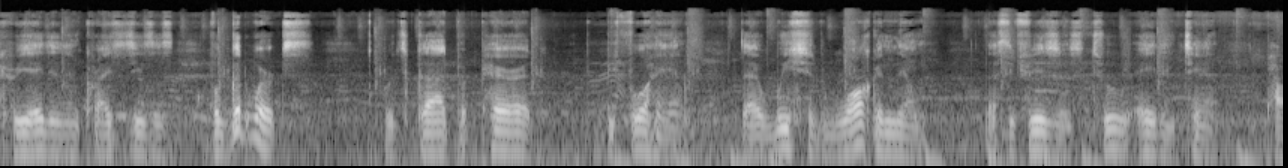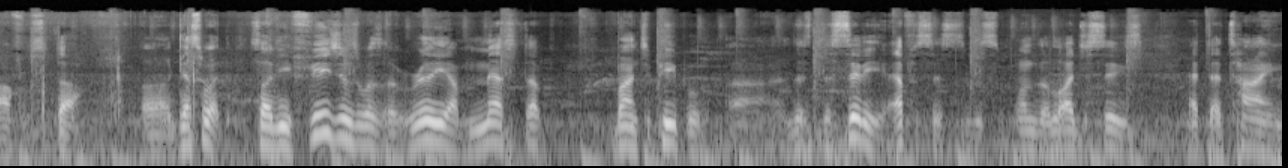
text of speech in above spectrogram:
created in Christ Jesus for good works, which God prepared beforehand that we should walk in them. That's Ephesians 2 8 and 10. Powerful stuff. Uh, guess what? So the Ephesians was a really a messed up bunch of people. Uh, the, the city, Ephesus, was one of the largest cities at that time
